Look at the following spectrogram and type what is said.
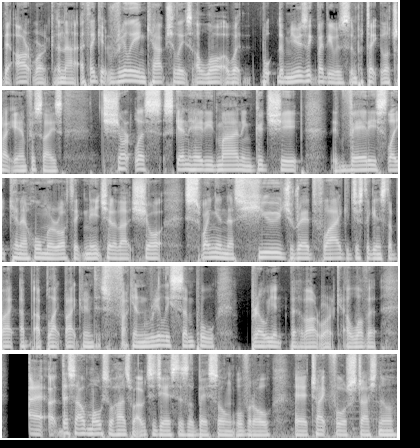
The artwork and that, I think it really encapsulates a lot of what the music videos in particular try to emphasize. Shirtless, skin-headed man in good shape, the very slight kind of homoerotic nature of that shot, swinging this huge red flag just against a, back, a, a black background. It's fucking really simple, brilliant bit of artwork. I love it. Uh, uh, this album also has what I would suggest is their best song overall. Uh, track four, Strashno.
